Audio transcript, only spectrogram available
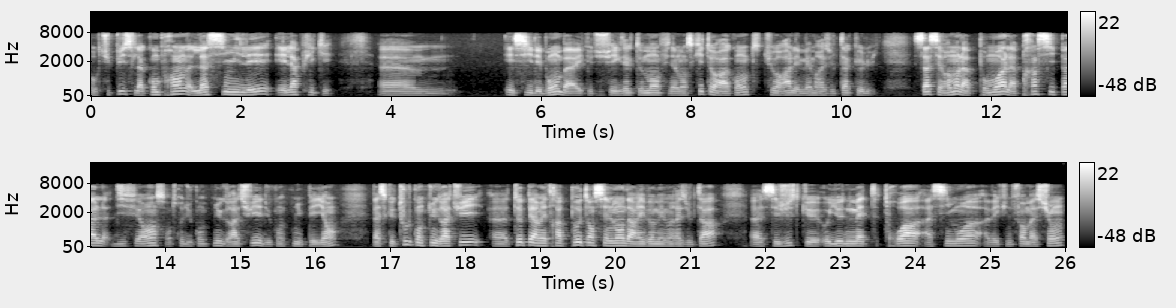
pour que tu puisses la comprendre, l'assimiler et l'appliquer. Euh, Et s'il est bon, bah, et que tu fais exactement finalement ce qu'il te raconte, tu auras les mêmes résultats que lui. Ça, c'est vraiment la, pour moi la principale différence entre du contenu gratuit et du contenu payant. Parce que tout le contenu gratuit euh, te permettra potentiellement d'arriver au même résultat. Euh, c'est juste qu'au lieu de mettre 3 à 6 mois avec une formation,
